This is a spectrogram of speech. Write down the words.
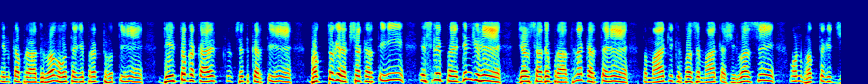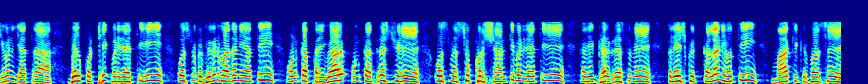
इनका प्रादुर्भाव होता है प्रकट होती है। देवताओं का कार्य सिद्ध करती हैं। भक्तों की रक्षा करती हैं, इसलिए प्रतिदिन जो है, जब साधक प्रार्थना करते हैं तो माँ की कृपा से, माँ के आशीर्वाद से उन भक्तों की जीवन यात्रा बिल्कुल ठीक बनी रहती है। उसमें कोई विघ्न बाधा नहीं आती, उनका परिवार, उनका ग्रस्त जो है, उसमें सुख और शांति बनी रहती है। कभी घर ग्रस्त में क्लेश, कोई कला नहीं होती, माँ की कृपा से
